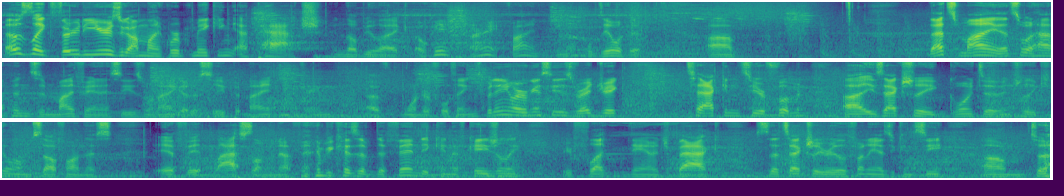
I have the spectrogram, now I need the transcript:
that was like 30 years ago. I'm like, we're making a patch, and they'll be like, okay, all right, fine, you know, we'll deal with it. Um, that's my that's what happens in my fantasies when I go to sleep at night and dream of wonderful things. But anyway, we're gonna see this red drake attacking Seer Footman. Uh, he's actually going to eventually kill himself on this if it lasts long enough. because of defend, it can occasionally reflect damage back. So that's actually really funny, as you can see. Um, so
